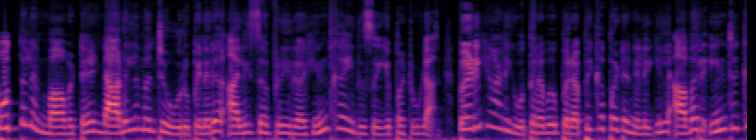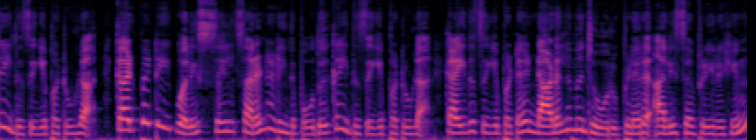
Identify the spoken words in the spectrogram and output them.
புத்தளம் மாவட்ட நாடாளுமன்ற உறுப்பினர் அலி சப்ரி ரஹீம் கைது செய்யப்பட்டுள்ளார். பிடியாணை உத்தரவு பிறப்பிக்கப்பட்ட நிலையில் அவர் இன்று கைது செய்யப்பட்டுள்ளார். கட்பெட்டை போலீசில் சரணடைந்த போது கைது செய்யப்பட்டுள்ளார். கைது செய்யப்பட்ட நாடாளுமன்ற உறுப்பினர் அலி சப்ரி ரஹீம்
